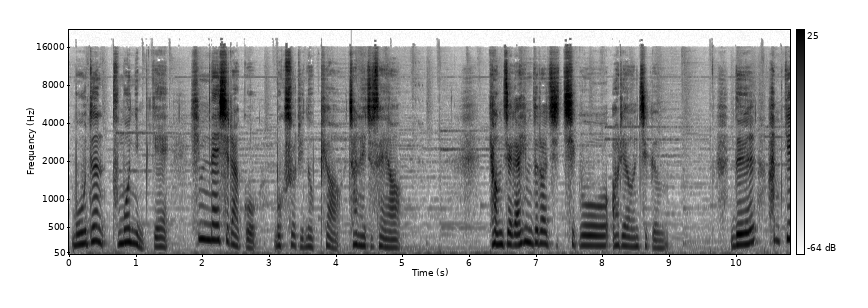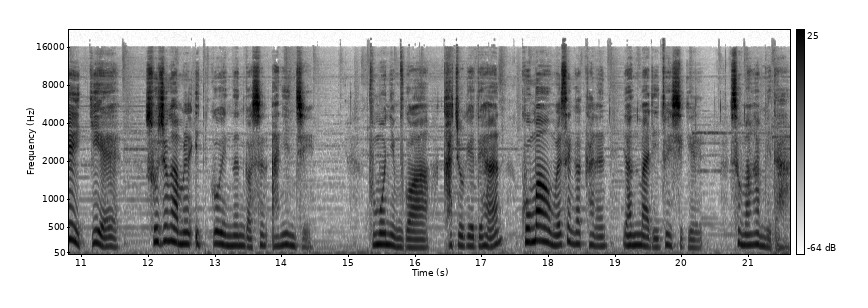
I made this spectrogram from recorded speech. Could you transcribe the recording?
모든 부모님께 힘내시라고 목소리 높여 전해주세요. 경제가 힘들어 지치고 어려운 지금 늘 함께 있기에 소중함을 잊고 있는 것은 아닌지 부모님과 가족에 대한 고마움을 생각하는 연말이 되시길 소망합니다.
